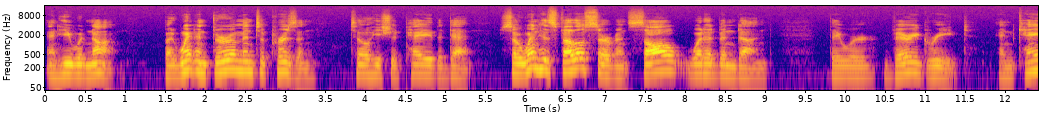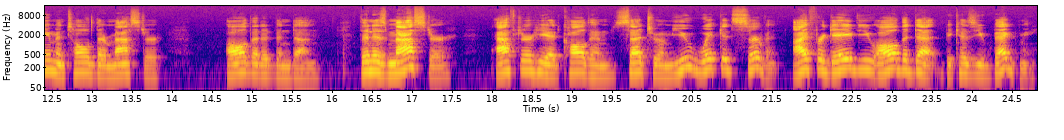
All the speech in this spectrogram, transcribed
And he would not, but went and threw him into prison till he should pay the debt. So when his fellow servants saw what had been done, they were very grieved, and came and told their master all that had been done. Then his master, after he had called him, said to him, You wicked servant, I forgave you all the debt because you begged me.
